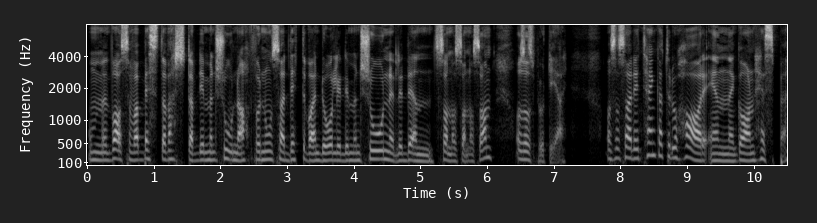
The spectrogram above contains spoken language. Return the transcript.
om hva som var best og verst av dimensjoner. For noen sa at dette var en dårlig dimensjon, eller den sånn og sånn og sånn. Og så spurte jeg. Og så sa de tenk at du har en garnhespe,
